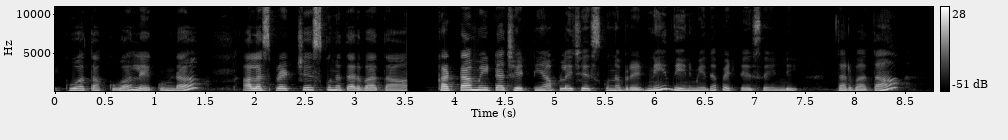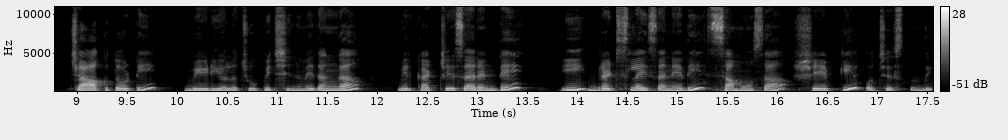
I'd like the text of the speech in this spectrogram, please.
ఎక్కువ తక్కువ లేకుండా. అలా స్ప్రెడ్ చేసుకున్న తర్వాత కట్టా మీఠా చట్నీ అప్లై చేసుకున్న బ్రెడ్ని దీని మీద పెట్టేసేయండి. తర్వాత చాకుతోటి వీడియోలో చూపించిన విధంగా మీరు కట్ చేశారంటే ఈ బ్రెడ్ స్లైస్ అనేది సమోసా షేప్కి వచ్చేస్తుంది.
